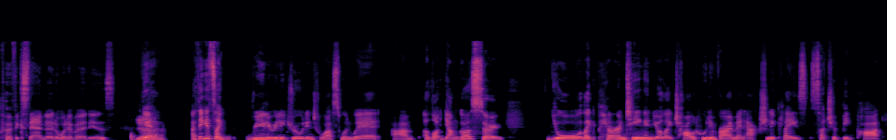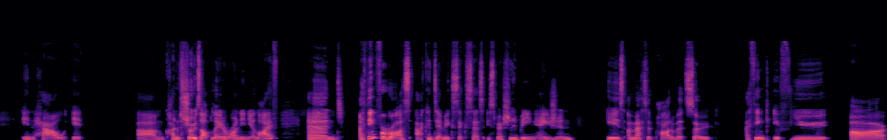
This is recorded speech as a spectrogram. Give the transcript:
perfect standard or whatever it is. Yeah. I think it's like really, really drilled into us when we're um a lot younger. So your like parenting and your like childhood environment actually plays such a big part in how it um kind of shows up later on in your life. And I think for us, academic success, especially being Asian, is a massive part of it. So I think if you are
